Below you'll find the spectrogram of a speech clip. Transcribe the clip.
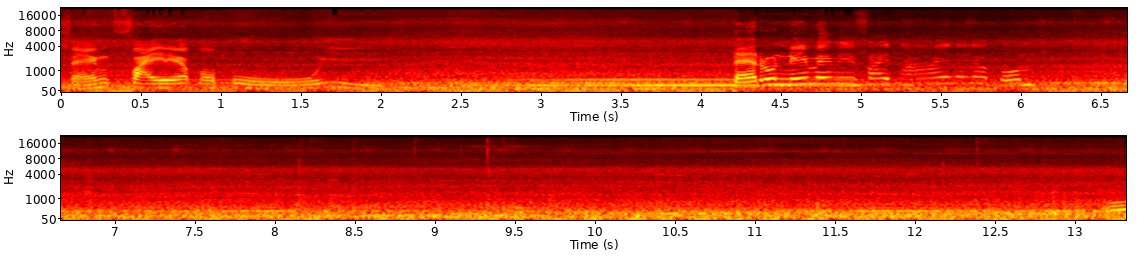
แสงไฟครับ โอ้โหแต่รุ่นนี้ไม่มีไฟท้ายนะครับผม โอ้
